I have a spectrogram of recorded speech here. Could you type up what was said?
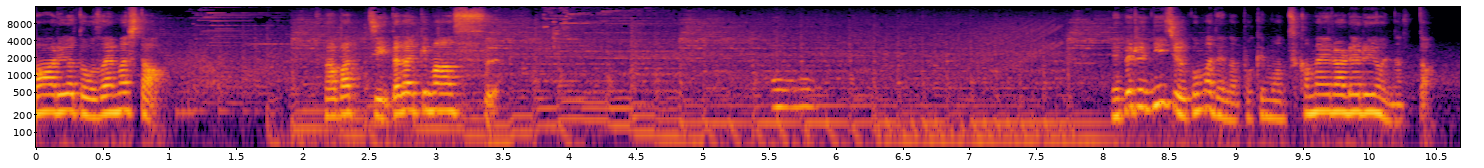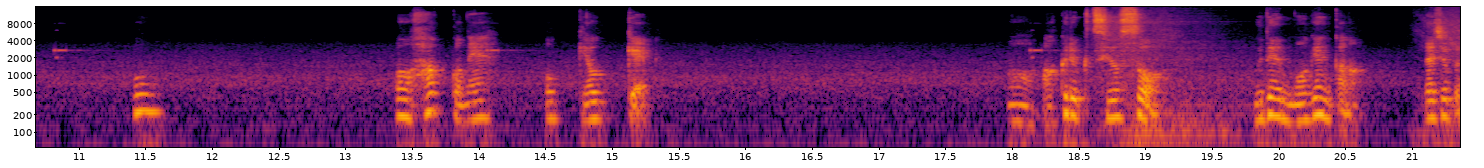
あありがとうございました。草バッジいただきます。レベル25までのポケモン捕まえられるようになった。お。お8個ね。オッケーオッケー。お握力強そう。腕もげんかな。大丈夫？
